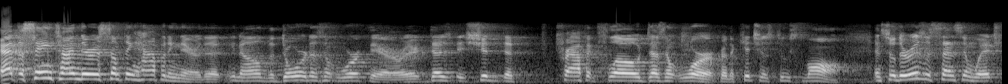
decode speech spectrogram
At the same time, there is something happening there that, you know, the door doesn't work there, or it, does, it should, the traffic flow doesn't work, or the kitchen's too small. And so there is a sense in which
